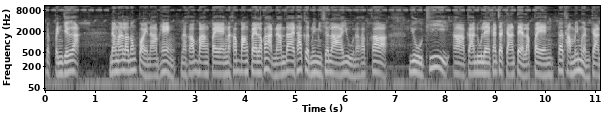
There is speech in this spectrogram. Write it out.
แบบเป็นเยอะอะ ดังนั้นเราต้องปล่อยน้ำแห้งนะครับ บางแปลงนะครับ บางแปลงเราก็อาบน้ำได้ ถ้าเกิดไม่มีเชื้อราอยู่นะครับ ก็อยู่ที่การดูแลการจัดการแต่ละแปลงถ้าทำไม่เหมือนกัน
